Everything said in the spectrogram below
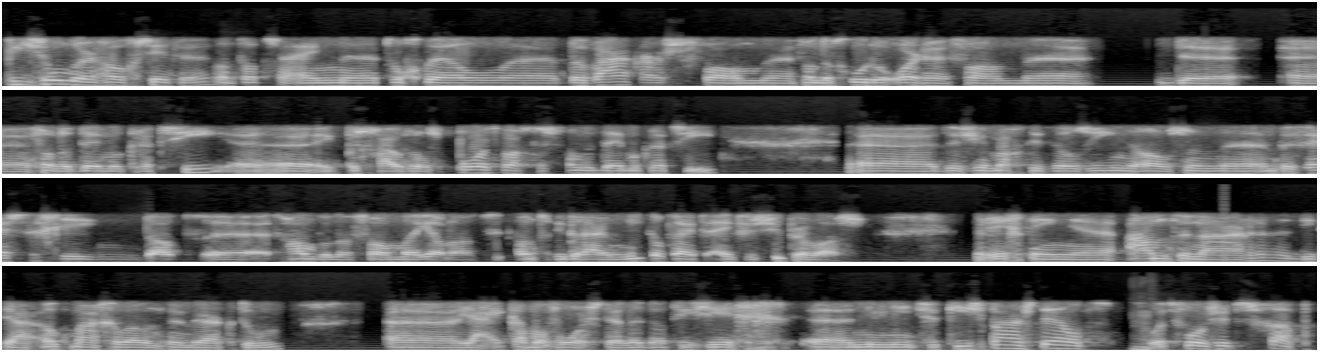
bijzonder hoog zitten. Want dat zijn uh, toch wel uh, bewakers van, van de goede orde van de, uh, van de democratie. Uh, ik beschouw ze als poortwachters van de democratie. Uh, dus je mag dit wel zien als een, een bevestiging dat het handelen van Jan Anthony Bruin niet altijd even super was. Richting ambtenaren die daar ook maar gewoon hun werk doen. ja, ik kan me voorstellen dat hij zich nu niet verkiesbaar stelt voor het voorzitterschap.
